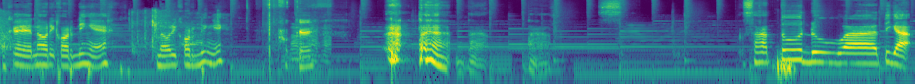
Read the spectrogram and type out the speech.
Oke, no recording ya. No recording ya. Oke. Bentar. Nah. Satu, dua, tiga.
